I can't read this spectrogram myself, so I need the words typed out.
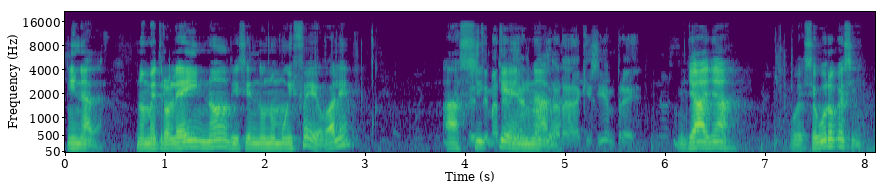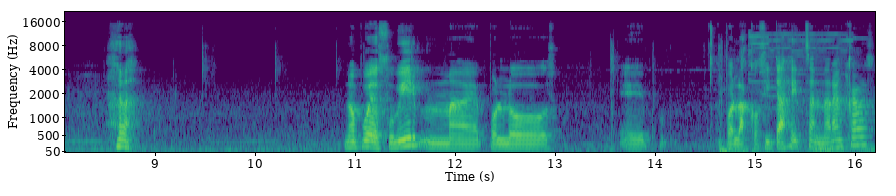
Y nada. No me troleéis, ¿no? Diciendo uno muy feo, ¿vale? Así este que nada. aquí. Ya, ya. Pues seguro que sí. no puedo subir por los... eh, por las cositas estas naranjas.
